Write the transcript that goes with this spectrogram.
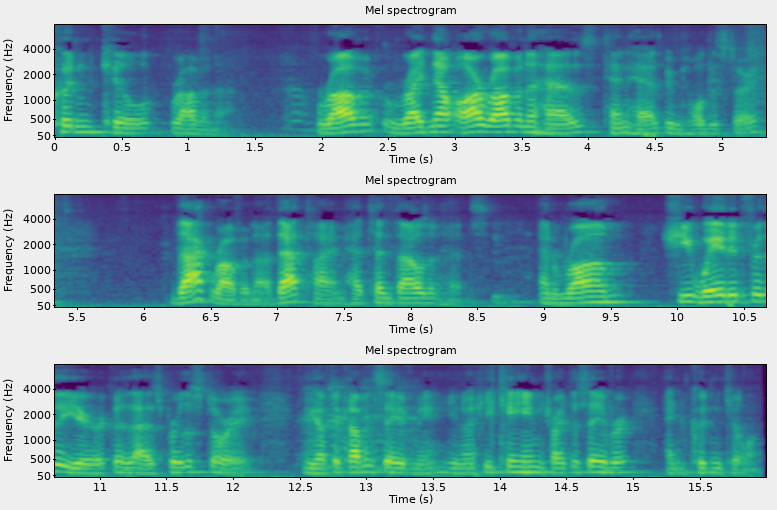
couldn't kill Ravana. Rav, right now, our Ravana has ten heads. We've been told this story. That Ravana at that time had ten thousand heads, and Ram she waited for the year because, as per the story, you have to come and save me. You know, he came, tried to save her, and couldn't kill him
